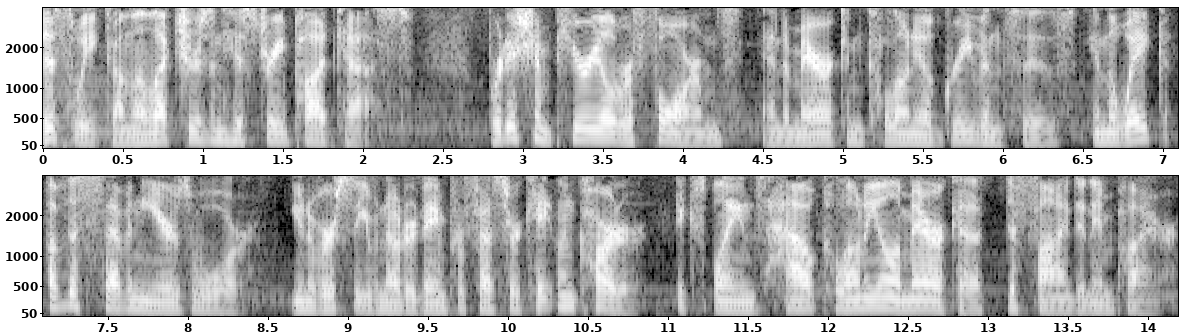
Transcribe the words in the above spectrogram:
This week on the Lectures in History podcast British imperial reforms and American colonial grievances in the wake of the Seven Years' War. University of Notre Dame professor Katlyn Carter explains how colonial America defined an empire.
